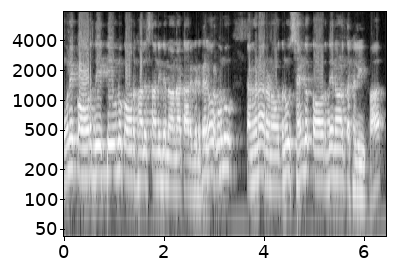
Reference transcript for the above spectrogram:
ਉਹਨੇ ਕੌਰ ਦੇਖ ਕੇ ਉਹਨੂੰ ਕੌਰ ਖਾਲਿਸਤਾਨੀ ਦੇ ਨਾਂ ਨਾਲ ਟਾਰਗੇਟ ਕਰਿਆ। ਉਹਨੂੰ ਕੰਗਣਾ ਰਣੌਤ ਨੂੰ ਸਿੰਘ ਕੌਰ ਦੇ ਨਾਲ ਤਕਲੀਫ ਆ।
